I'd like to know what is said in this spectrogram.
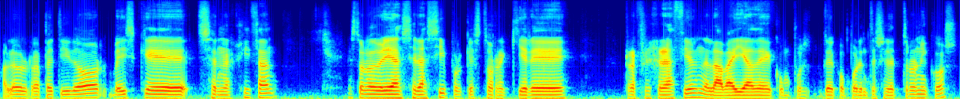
¿vale? el repetidor. Veis que se energizan. Esto no debería ser así porque esto requiere refrigeración de la bahía de componentes electrónicos.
